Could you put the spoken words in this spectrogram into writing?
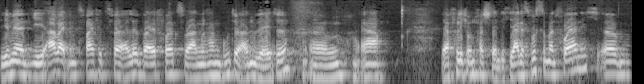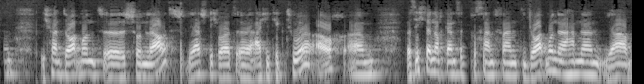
Die haben ja, die arbeiten im Zweifelsfall alle bei Volkswagen und haben gute Anwälte. Ähm, ja, ja, völlig unverständlich. Ja, das wusste man vorher nicht. Ähm, ich fand Dortmund äh, schon laut, ja, Stichwort äh, Architektur auch. Ähm, was ich dann noch ganz interessant fand, die Dortmunder haben dann ja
